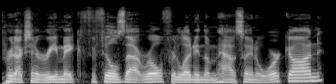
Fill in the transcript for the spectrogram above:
production of remake fulfills that role for letting them have something to work on.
